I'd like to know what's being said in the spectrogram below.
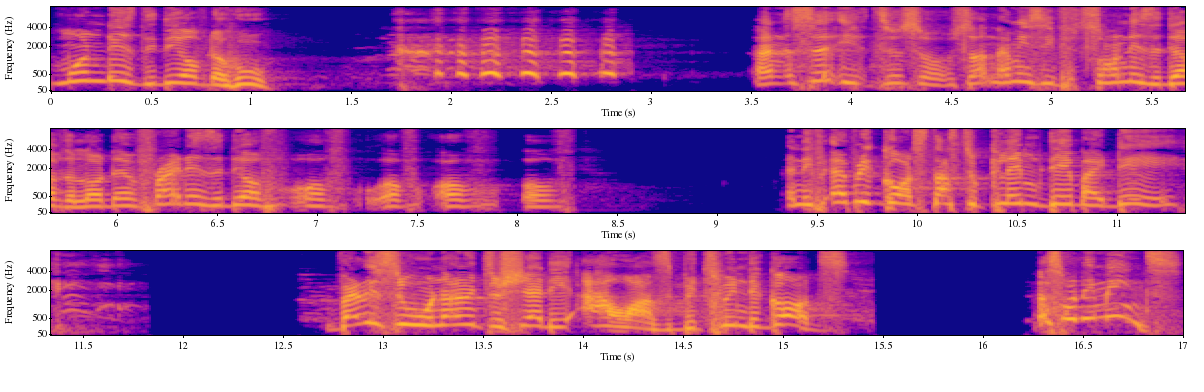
Monday is the day of the who? and so, so, so, that means if Sunday is the day of the Lord, then Friday is the day of, of, of, of, of and if every God starts to claim day by day, very soon we'll now need to share the hours between the gods. That's what it means.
